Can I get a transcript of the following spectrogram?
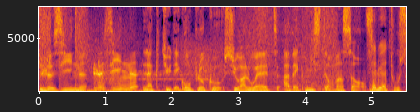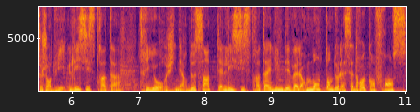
Le Zine, le Zine, l'actu des groupes locaux sur Alouette avec Mister Vincent. Salut à tous, aujourd'hui Lysistrata. Trio originaire de Sainte, Lysistrata est l'une des valeurs montantes de la scène rock en France.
